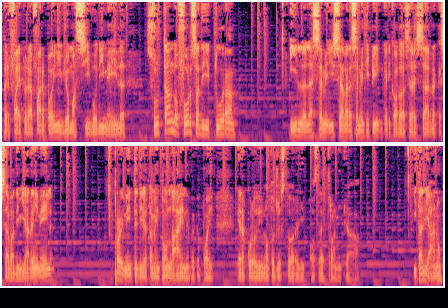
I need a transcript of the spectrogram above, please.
per, fai, per fare poi l'invio massivo di email, sfruttando forse addirittura il, il server SMTP, che ricordo essere il server che serve ad inviare email, probabilmente direttamente online, perché poi era quello di un noto gestore di posta elettronica italiano.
